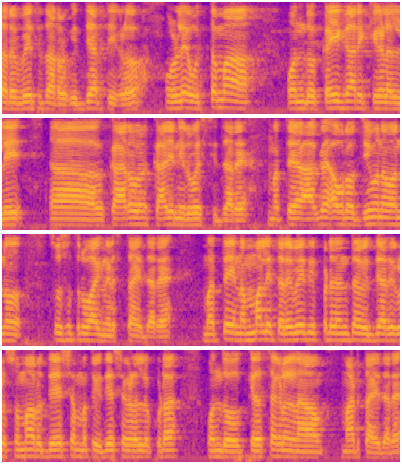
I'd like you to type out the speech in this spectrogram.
ತರಬೇತಿದಾರರು, ವಿದ್ಯಾರ್ಥಿಗಳು ಒಳ್ಳೆಯ ಉತ್ತಮ ಒಂದು ಕೈಗಾರಿಕೆಗಳಲ್ಲಿ ಕಾರ್ಯ ಕಾರ್ಯನಿರ್ವಹಿಸ್ತಿದ್ದಾರೆ. ಮತ್ತು ಆಗ ಅವರ ಜೀವನವನ್ನು ಸುಸೂತ್ರವಾಗಿ ನಡೆಸ್ತಾ ಇದ್ದಾರೆ. ಮತ್ತು ನಮ್ಮಲ್ಲಿ ತರಬೇತಿ ಪಡೆದಂಥ ವಿದ್ಯಾರ್ಥಿಗಳು ಸುಮಾರು ದೇಶ ಮತ್ತು ವಿದೇಶಗಳಲ್ಲೂ ಕೂಡ ಒಂದು ಕೆಲಸಗಳನ್ನ ಮಾಡ್ತಾ ಇದ್ದಾರೆ.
